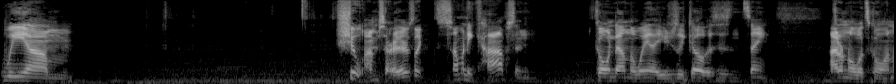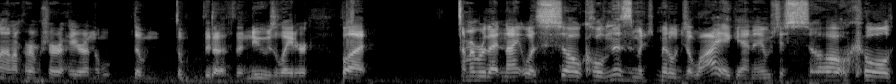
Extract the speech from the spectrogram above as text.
we um shoot i'm sorry there's like so many cops and going down the way i usually go this is insane i don't know what's going on i'm pretty sure here in the the, the, the, news later but I remember that night was so cold, and this is middle of July again, it was just so cold.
